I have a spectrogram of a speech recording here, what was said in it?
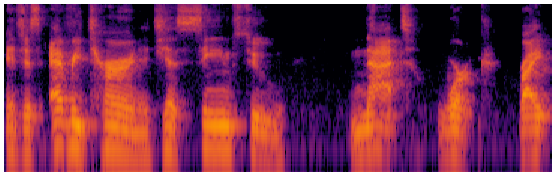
it just every turn it just seems to not work right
